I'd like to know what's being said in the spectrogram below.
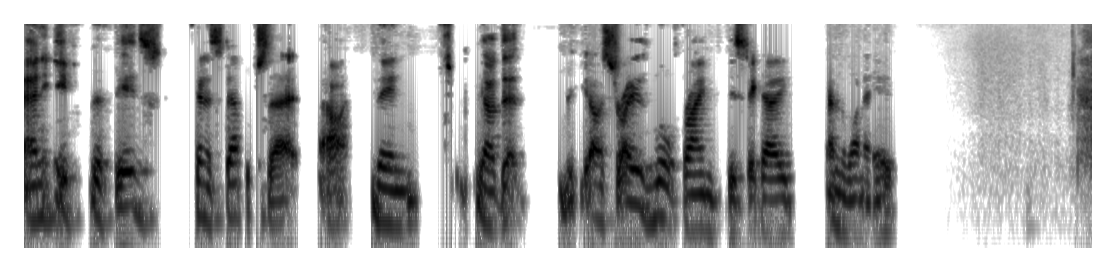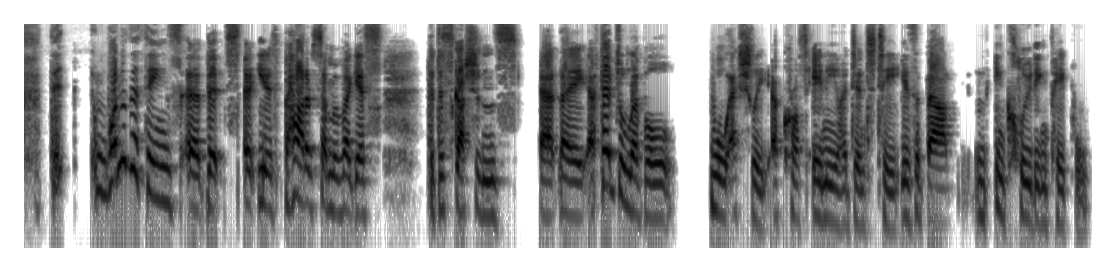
And if the feds can establish that, uh, then you know that Australia's will frame this decade and the one ahead. The, one of the things uh, that's uh, is part of some of, I guess, the discussions at a, a federal level well, actually, across any identity is about including people.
